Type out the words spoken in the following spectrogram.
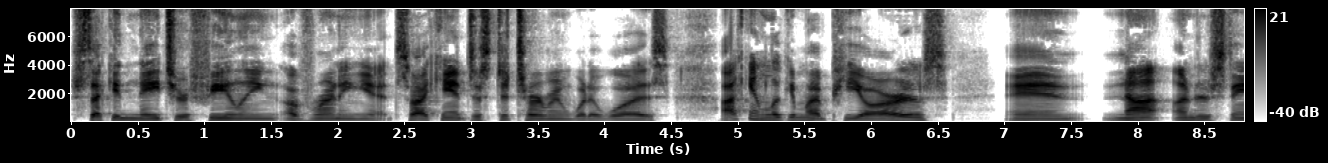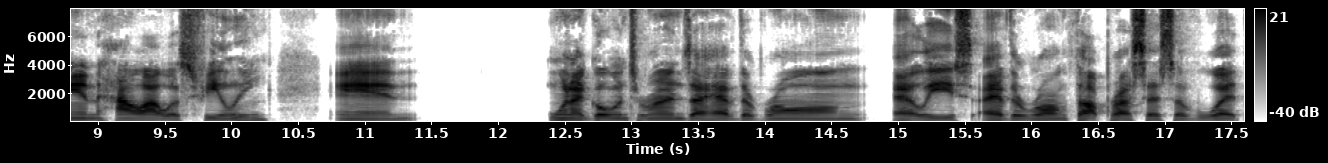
second nature feeling of running yet, so I can't just determine what it was. I can look at my PRs and not understand how I was feeling and when I go into runs, I have the wrong, at least I have the wrong thought process of what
